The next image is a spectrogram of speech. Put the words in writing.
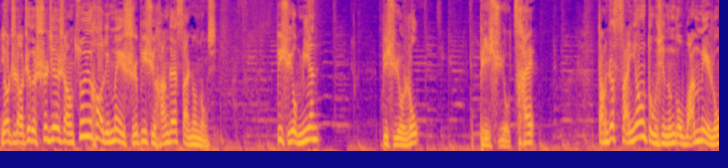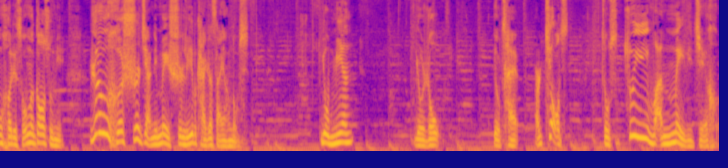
要知道，这个世界上最好的美食必须涵盖三种东西：必须有面，必须有肉，必须有菜。当这三样东西能够完美融合的时候，我告诉你，任何世间的美食离不开这三样东西：有面。有肉，有菜，而饺子就是最完美的结合，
